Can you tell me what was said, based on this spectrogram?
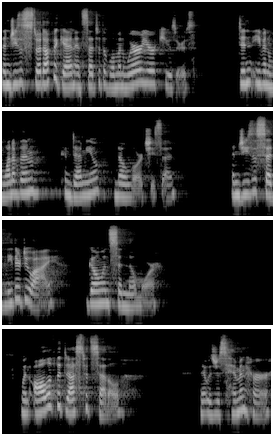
Then Jesus stood up again and said to the woman, Where are your accusers? Didn't even one of them condemn you? No, Lord, she said. And Jesus said, Neither do I. Go and sin no more. When all of the dust had settled, and it was just him and her,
